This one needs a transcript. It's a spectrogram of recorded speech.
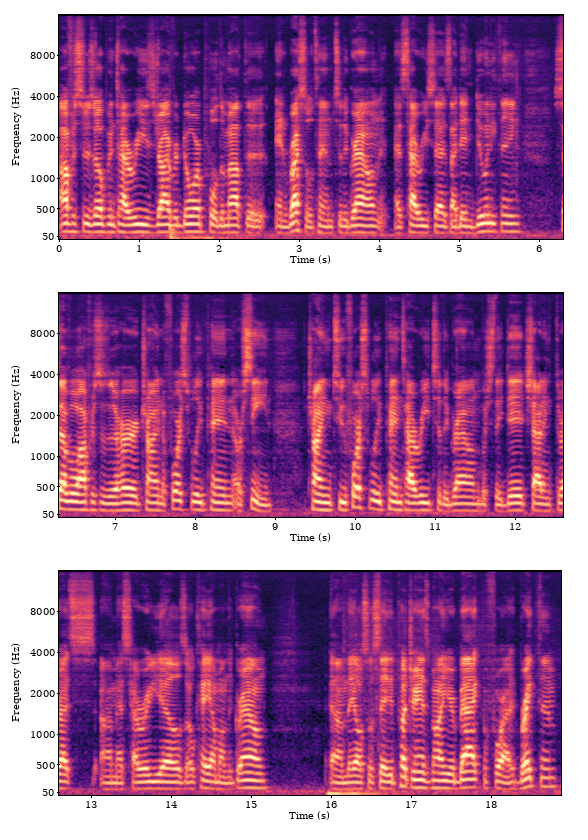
Officers opened Tyre's driver door, pulled him out the and wrestled him to the ground. As Tyre says, "I didn't do anything." Several officers are heard trying to forcefully pin or seen trying to forcibly pin Tyre to the ground, which they did, shouting threats um, as Tyre yells, "Okay, I'm on the ground." Um, they also stated, "Put your hands behind your back before I break them."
